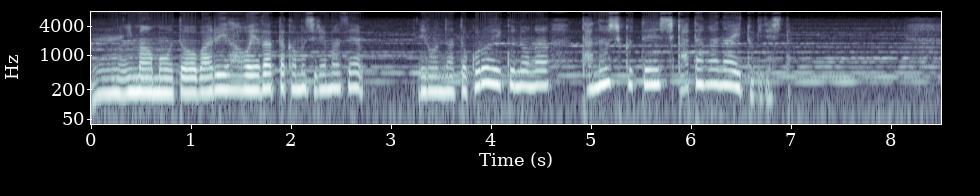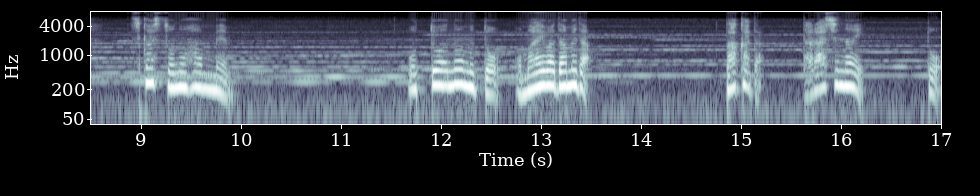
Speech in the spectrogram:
うん今思うと悪い母親だったかもしれません。いろんなところへ行くのが楽しくて仕方がない時でした。しかしその反面夫は飲むとお前はダメだ。バカだ。だらしない。と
